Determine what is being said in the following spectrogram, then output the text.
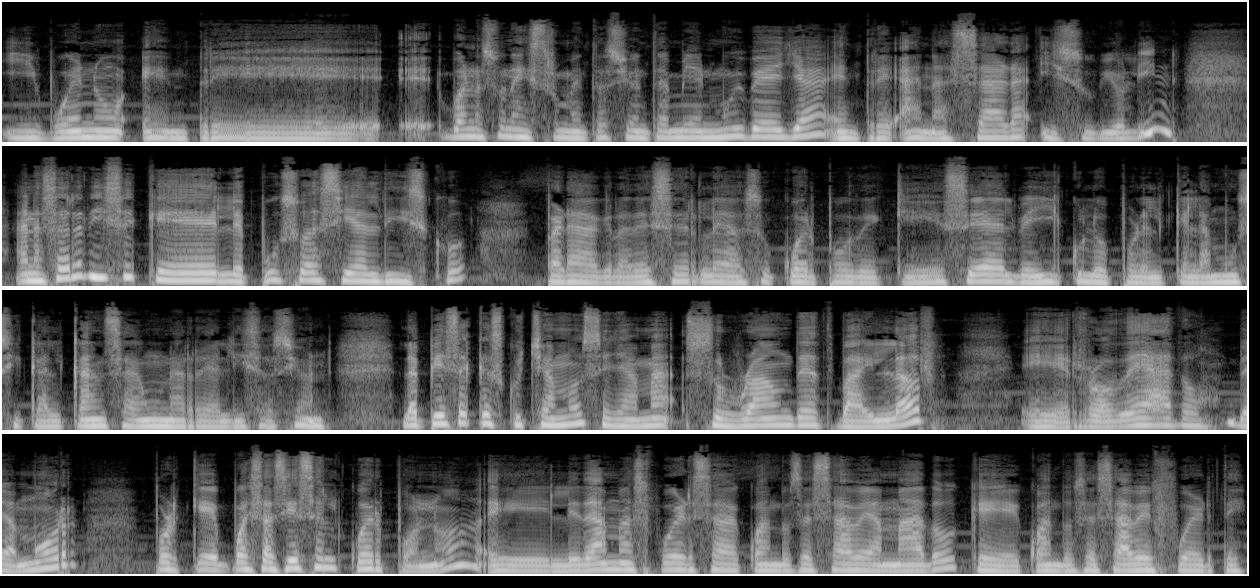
y bueno, entre eh, bueno, es una instrumentación también muy bella entre Ana Sara y su violín. Ana Sara dice que le puso así al disco para agradecerle a su cuerpo de que sea el vehículo por el que la música alcanza una realización. La pieza que escuchamos se llama Surrounded by Love, eh, rodeado de amor porque pues así es el cuerpo, ¿no? Eh, le da más fuerza cuando se sabe amado que cuando se sabe fuerte.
